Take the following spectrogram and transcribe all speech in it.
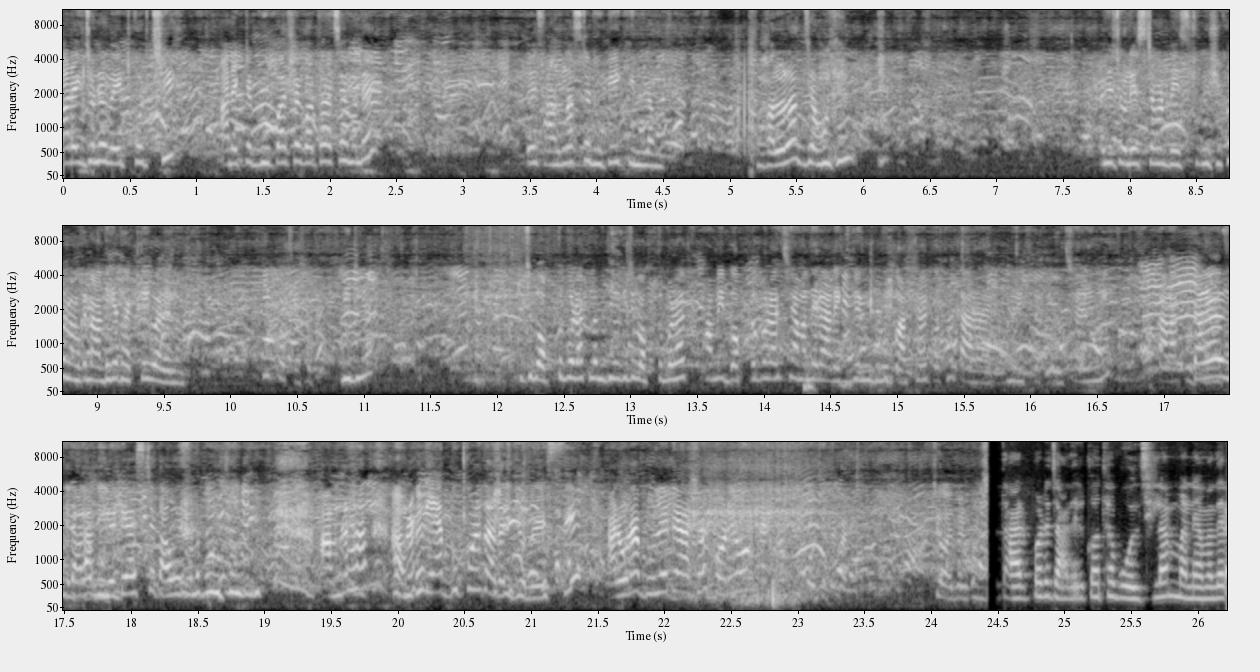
আরেকজনের ওয়েট করছি। আরেকটা গ্রুপ আসার কথা আছে আমাদের। এই সানগ্লাসটা ঢুকেই কিনলাম। ভালো লাগছে আমাকে। আমি চলে এসেছি আমার বেশ বেশিক্ষণ আমাকে না দেখে থাকতেই পারে না। কি করছ ভিডিও কিছু বক্তব্য রাখলাম তুই কিছু বক্তব্য রাখ। আমি বক্তব্য রাখছি আমাদের আরেকজন গ্রুপ আসার কথা তারা এখনও এসে পৌঁছায়নি। তারা তারা বুলেটে আসছে তাও এখানে পৌঁছানো আমরা আমরা ক্যাব বুক করে তাদের চলে এসেছি আর ওরা বুলেটে আসার পরেও একদম পৌঁছতে পারে। চল তারপরে যাদের কথা বলছিলাম মানে আমাদের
